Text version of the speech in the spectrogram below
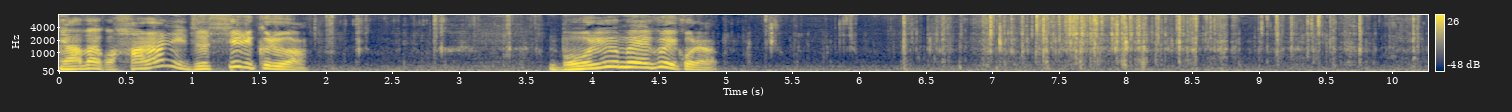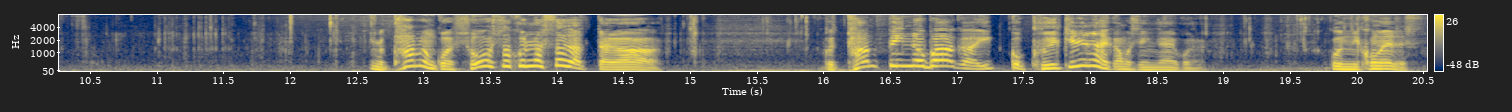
やばい、これ腹にずっしりくるわ。ボリュームえぐい、これ。多分これ小食の人だったら、これ単品のバーガー1個食い切れないかもしれない、これ。これ2個目です。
